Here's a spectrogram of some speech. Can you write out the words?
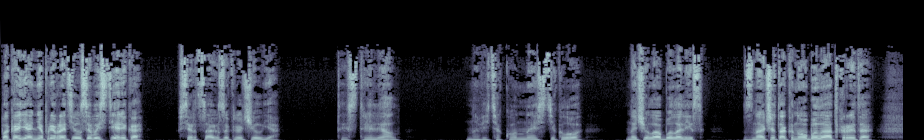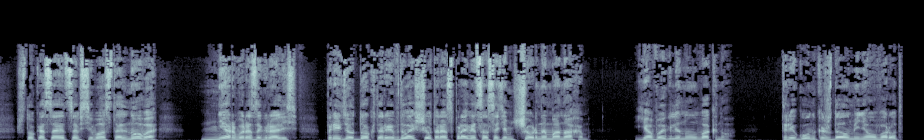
пока я не превратился в истерика. В сердцах заключил я. — Ты стрелял? «Но ведь оконное стекло...» — начала была Лис. «Значит, окно было открыто. Что касается всего остального, нервы разыгрались. Придет доктор и в два счета расправится с этим черным монахом». Я выглянул в окно. Тригунка ждал меня у ворот,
